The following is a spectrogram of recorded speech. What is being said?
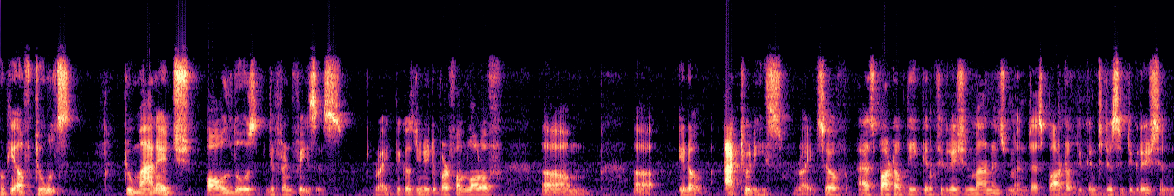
okay, of tools to manage all those different phases, right? Because you need to perform a lot of, um, uh, you know, activities, right? So as part of the configuration management, as part of the continuous integration,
